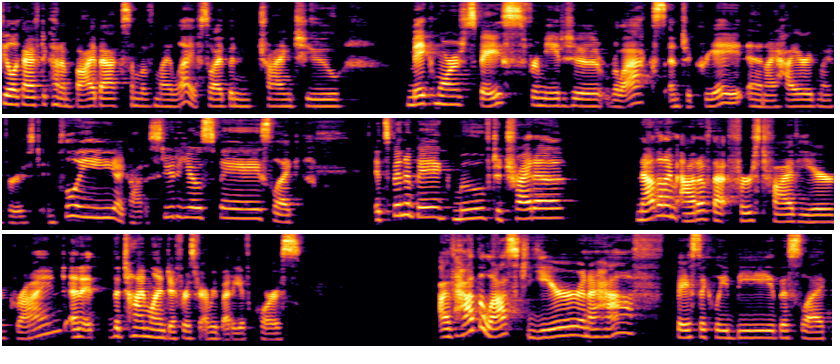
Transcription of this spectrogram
feel like I have to kind of buy back some of my life. So I've been trying to make more space for me to relax and to create. And I hired my first employee. I got a studio space. Like it's been a big move to try to now that I'm out of that first five year grind, and it, the timeline differs for everybody, of course. I've had the last year and a half basically be this like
